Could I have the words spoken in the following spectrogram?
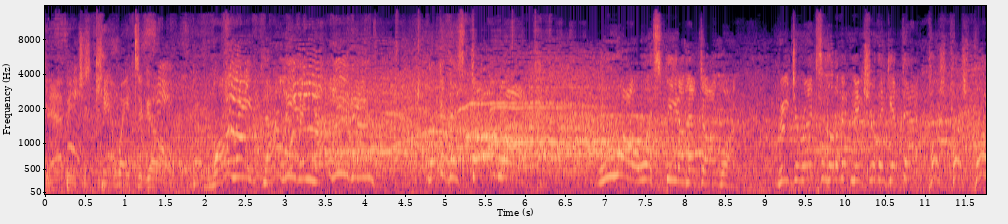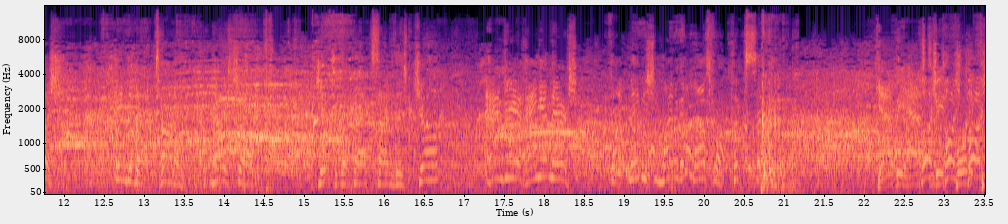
Gabby just can't wait to go. But won't leave, not leaving, not leaving. Look at this dog walk. Whoa, what speed on that dog walk. Redirects a little bit, make sure they get that. Push, push, push. Into that tunnel. Nice job. Get to the backside of this jump. Andrea, hang in there. She thought maybe she might have got lost for a quick second. Gabby has Push, to be push, push.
